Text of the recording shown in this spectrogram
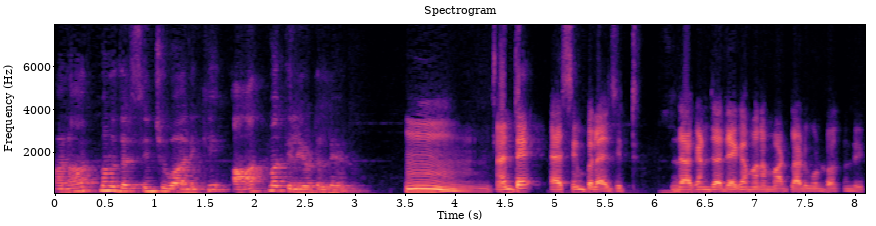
అనాత్మను దర్శించు వానికి ఆత్మ తెలియటం లేదు. అంతే యాజ్ సింపుల్ యాజ్ ఇట్. ఇందాక నుంచి అదేగా మనం మాట్లాడుకుంటుంది.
